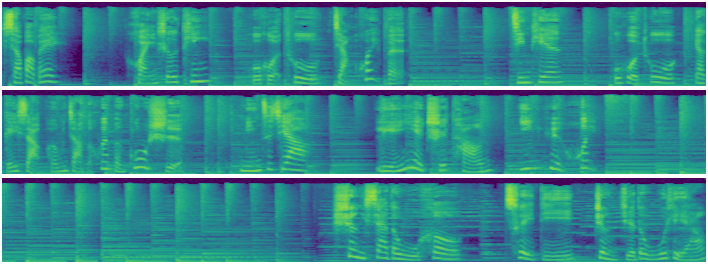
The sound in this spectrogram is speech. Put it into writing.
小宝贝，欢迎收听火火兔讲绘本。今天，火火兔要给小朋友们讲的绘本故事，名字叫《莲叶池塘音乐会》。盛夏的午后，翠迪正觉得无聊，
